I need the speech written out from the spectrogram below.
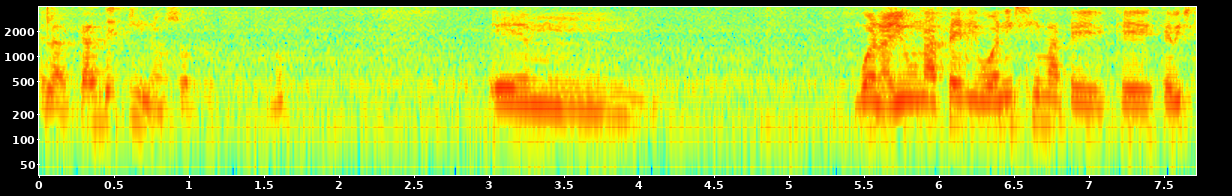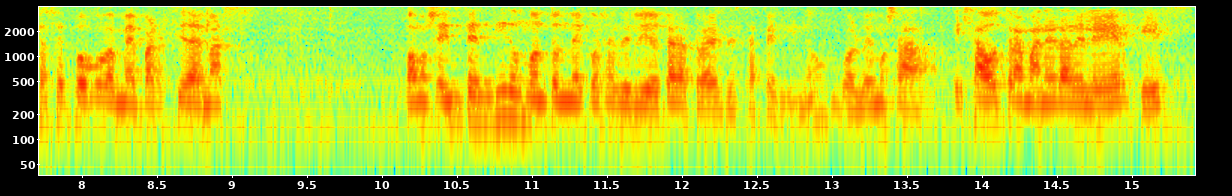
el alcalde y nosotros. ¿no? Em, bueno, hay una peli buenísima que, que- que he visto hace poco que me ha parecido además, vamos, he entendido un montón de cosas de Lyotard a través de esta peli, ¿no? Volvemos a esa otra manera de leer que es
